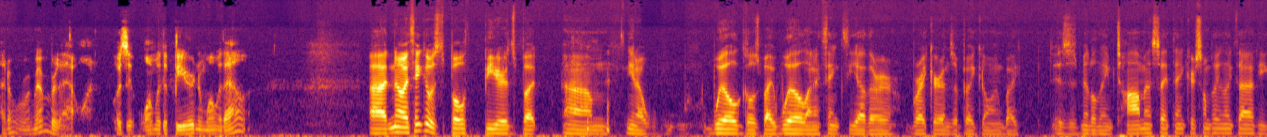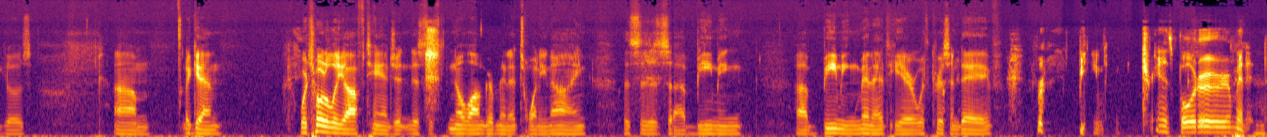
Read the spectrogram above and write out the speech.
I don't remember that one. Was it one with a beard and one without? Uh, no, I think it was both beards, but um, you know, Will goes by Will, and I think the other Riker ends up by going by is his middle name Thomas, I think, or something like that. He goes. Um, again, we're totally off tangent. This is no longer minute 29. This is uh, beaming, uh, beaming minute here with Chris and Dave. beaming transporter minute.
